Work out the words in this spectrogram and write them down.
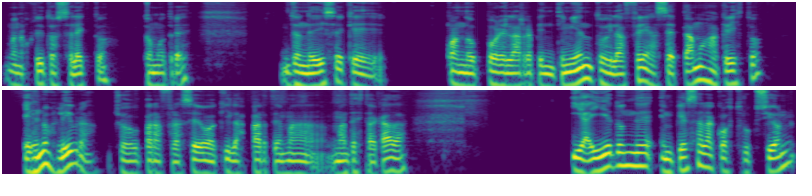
Manuscritos Selectos, tomo 3, donde dice que cuando por el arrepentimiento y la fe aceptamos a Cristo, Él nos libra. Yo parafraseo aquí las partes más, más destacadas. Y ahí es donde empieza la construcción,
